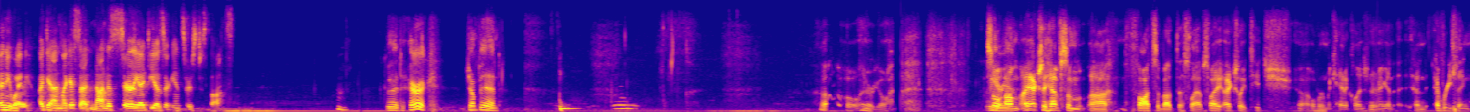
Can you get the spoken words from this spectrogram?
anyway again like i said not necessarily ideas or answers just thoughts Good. Eric, jump in. Oh, there we go. So um, I actually have some uh, thoughts about this lab. So I actually teach uh, over in mechanical engineering, and, and everything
